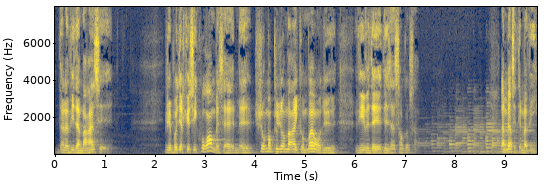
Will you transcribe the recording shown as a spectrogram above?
Dans la vie d'un marin, c'est. Je ne vais pas dire que c'est courant, mais, sûrement plusieurs marins comme moi ont dû vivre des instants comme ça. La mer, c'était ma vie.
